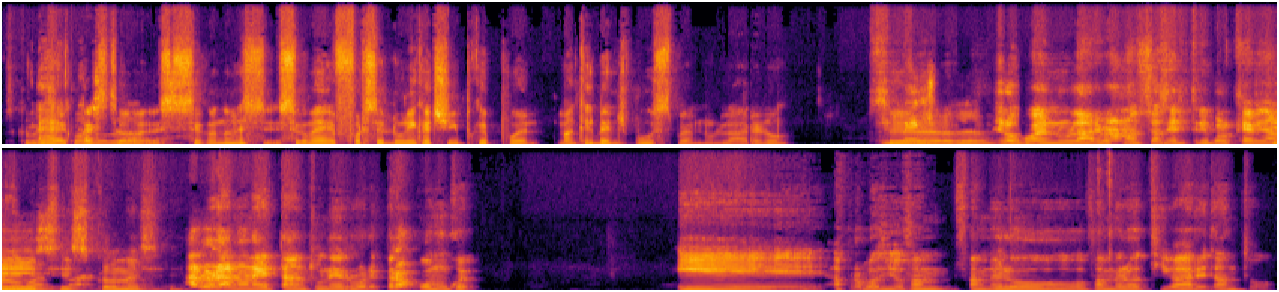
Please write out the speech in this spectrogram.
Secondo me, eh, questo, secondo, me, secondo me forse è l'unica chip che può... Ma anche il bench boost puoi annullare, no? Sì, il bench vero, vero. lo puoi annullare, però non so se il triple capital sì, lo sì, secondo me sì. Allora non è tanto un errore, però comunque... E a proposito, fam, fammelo, fammelo attivare, tanto...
